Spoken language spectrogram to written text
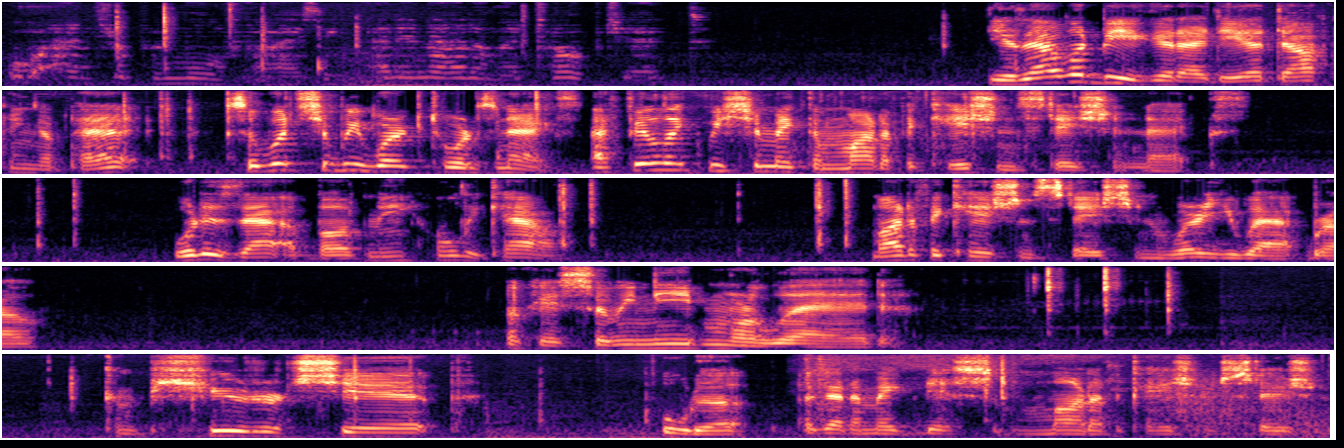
or anthropomorphizing an inanimate object. Yeah, that would be a good idea, adopting a pet. So what should we work towards next? I feel like we should make a modification station next. What is that above me? Holy cow. Modification station, where are you at, bro? Okay, so we need more lead. Computer chip. Hold up, I gotta make this modification station.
